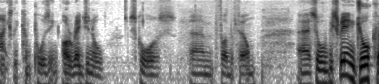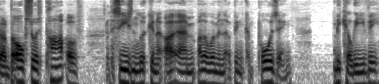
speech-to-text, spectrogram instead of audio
actually composing original scores um, for the film. Uh, so we'll be screening Joker, but also as part of the season looking at uh, um, other women that have been composing. Mica Levi,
